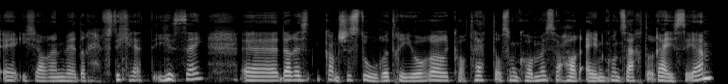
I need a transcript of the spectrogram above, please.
eh, ikke har en vederheftighet i seg. Eh, det er kanskje store trioer, kvartetter som kommer, så har én konsert og reiser igjen.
